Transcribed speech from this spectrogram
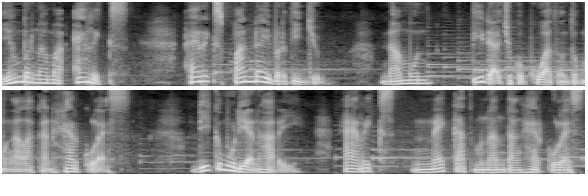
yang bernama Eryx Erix pandai bertinju, namun tidak cukup kuat untuk mengalahkan Hercules. Di kemudian hari, Erix nekat menantang Hercules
